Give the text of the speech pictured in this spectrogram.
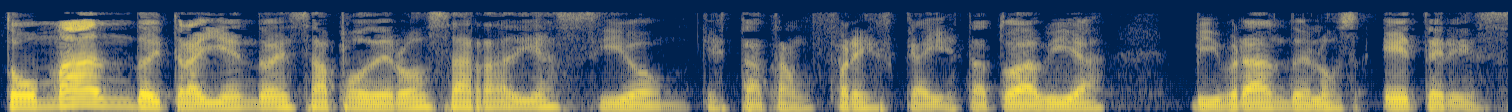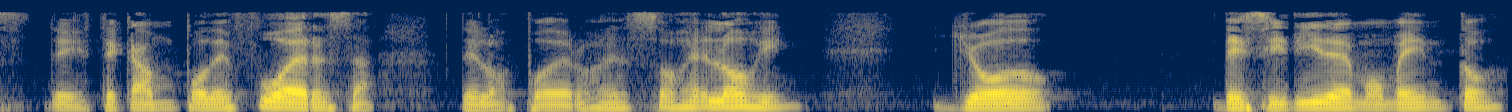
tomando y trayendo esa poderosa radiación que está tan fresca y está todavía vibrando en los éteres de este campo de fuerza de los poderosos Elohim, yo decidí de momento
